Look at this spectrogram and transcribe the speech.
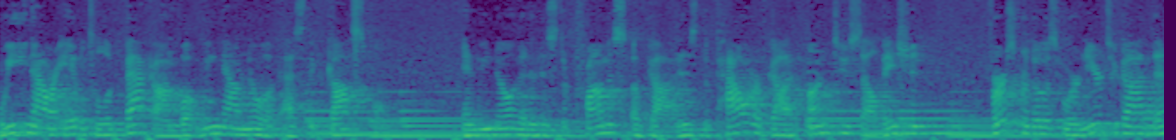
We now are able to look back on what we now know of as the gospel. And we know that it is the promise of God. It is the power of God unto salvation, first for those who are near to God, then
